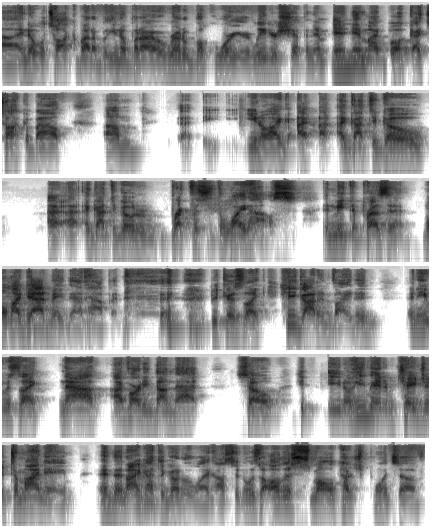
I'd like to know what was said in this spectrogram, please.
uh, I know we'll talk about it but you know but I wrote a book Warrior Leadership and in, mm-hmm. in my book I talk about um, uh, you know I, I I got to go I, I got to go to breakfast at the White House and meet the president. Well, my dad made that happen because like he got invited and he was like, nah, I've already done that. So, he, you know, he made him change it to my name. And then I got to go to the White House. And it was all this small touch points of,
